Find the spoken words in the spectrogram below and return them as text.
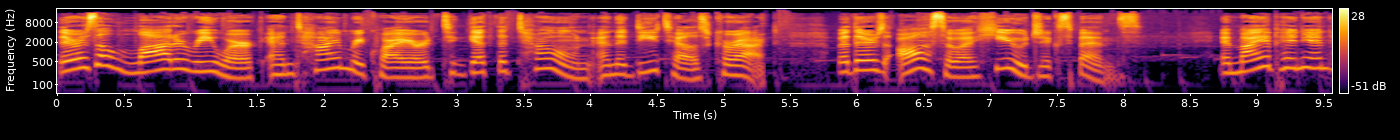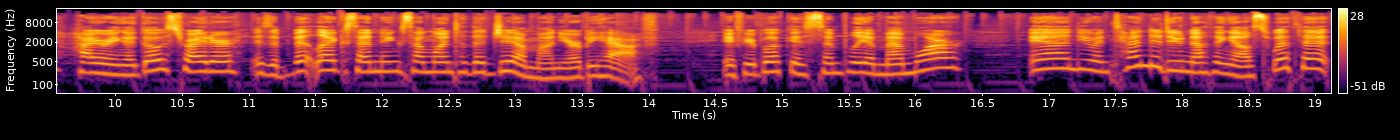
There is a lot of rework and time required to get the tone and the details correct, but there's also a huge expense. In my opinion, hiring a ghostwriter is a bit like sending someone to the gym on your behalf. If your book is simply a memoir and you intend to do nothing else with it,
